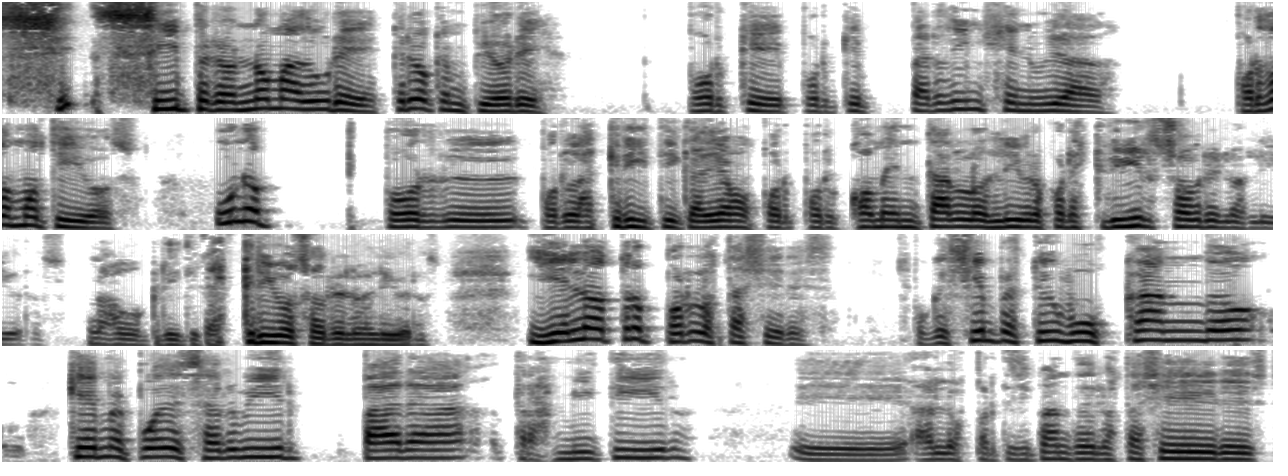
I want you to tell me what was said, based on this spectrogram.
Sí, sí pero no maduré, creo que empeoré. ¿Por qué? Porque perdí ingenuidad. Por dos motivos. Uno, por, por la crítica, digamos, por, por comentar los libros, por escribir sobre los libros. No hago crítica, escribo sobre los libros. Y el otro, por los talleres, porque siempre estoy buscando qué me puede servir para transmitir eh, a los participantes de los talleres.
